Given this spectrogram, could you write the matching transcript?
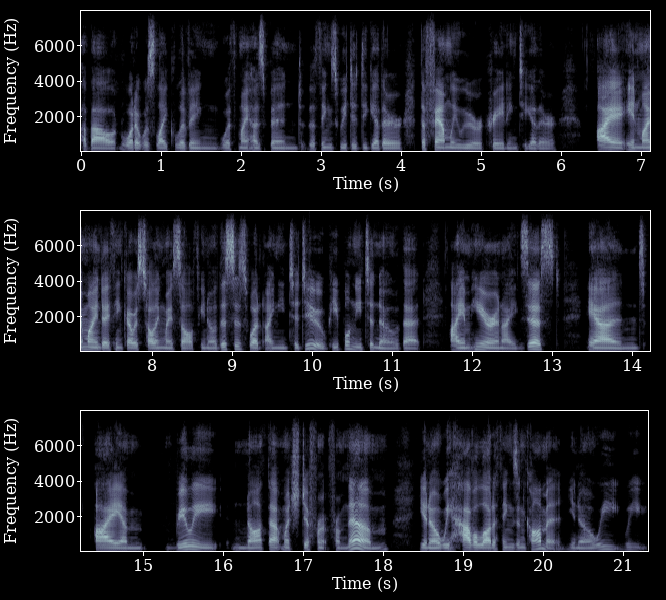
about what it was like living with my husband, the things we did together, the family we were creating together. I in my mind I think I was telling myself, you know, this is what I need to do. People need to know that I am here and I exist and I am really not that much different from them you know we have a lot of things in common you know we we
